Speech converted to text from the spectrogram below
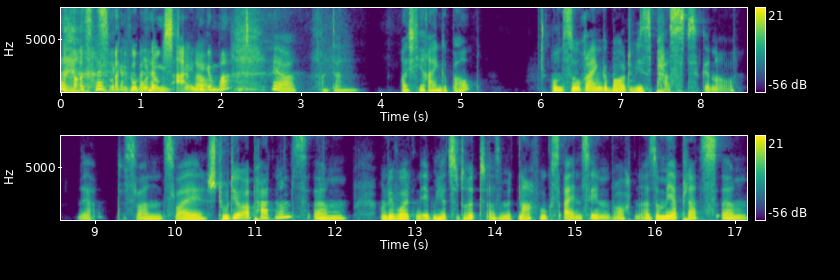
Aus zwei Wohnungen eine genau. gemacht. Ja. Und dann euch hier reingebaut. Und so reingebaut, wie es passt, genau. Ja. Das waren zwei Studio-Apartments ähm, und wir wollten eben hier zu dritt, also mit Nachwuchs einziehen, brauchten also mehr Platz ähm,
